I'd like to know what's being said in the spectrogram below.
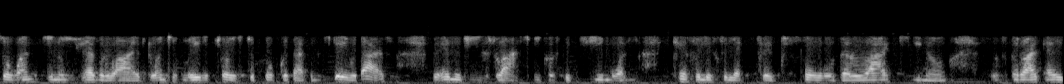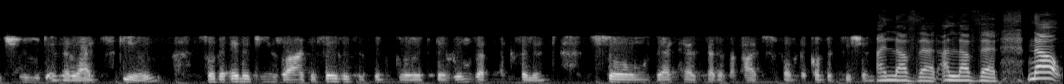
So once you know you have arrived, once you've made a choice to book with us and stay with us, the energy is right because the team was carefully selected for the right, you know, the right attitude and the right skills. So the energy is right, the service has been good, the rooms are excellent. So that has set us apart from the competition. I love that. I love that. Now,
